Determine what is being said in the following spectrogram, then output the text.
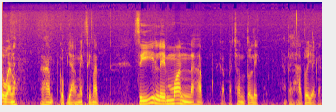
ตัวหนึงนะครับ กบยางแม็กซิมัสสีเลมอนนะครับ กับปลาช่อนตัวเล็ก ไปหาตัวใหญ่กัน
